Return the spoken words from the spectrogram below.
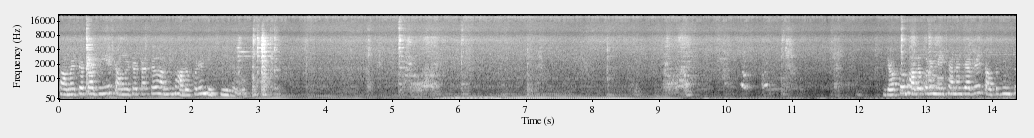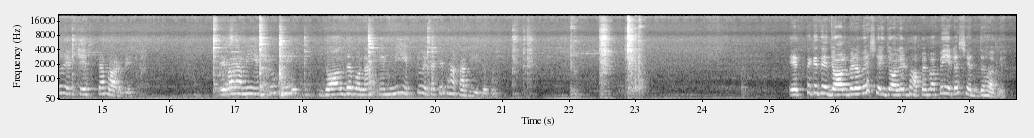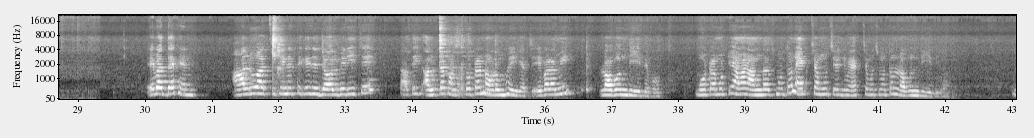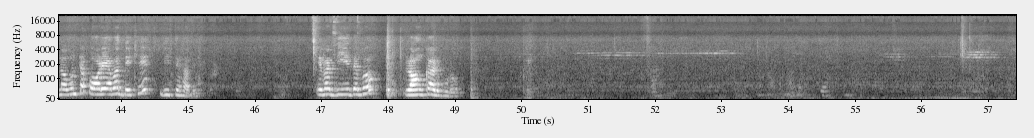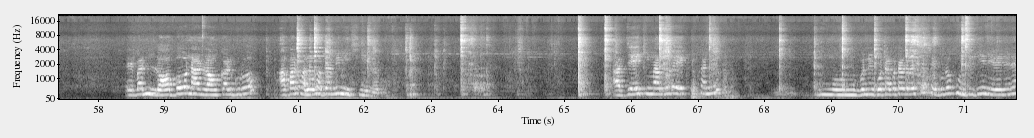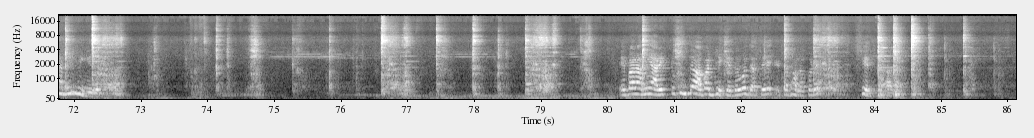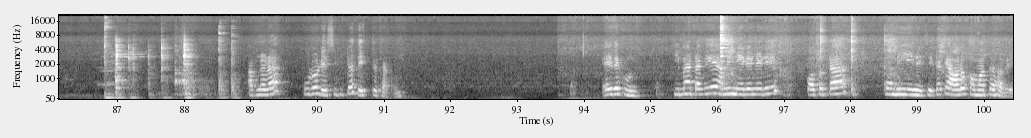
টমেটোটা দিয়ে টমেটোটাকেও আমি ভালো করে মিশিয়ে দেবো। যত ভালো করে মেশানো যাবে, তত কিন্তু এর টেস্টটা বাড়বে। এবার আমি একটুখানি জল দেব না, এমনি একটু এটাকে ঢাকা দিয়ে দেবো। এর থেকে যে জল বেরোবে, সেই জলের ভাপে ভাপেই এটা সেদ্ধ হবে। এবার দেখেন, আলু আর চিকেনের থেকে যে জল বেরিয়েছে তাতেই আলুটা কতটা নরম হয়ে গেছে। এবার আমি লবণ দিয়ে দেব। মোটামুটি আমার আন্দাজ মতন এক চামচ এক চামচ মতন লবণ দিয়ে দিলাম। লবণটা পরে আবার দেখে দিতে হবে। এবার দিয়ে দেব লঙ্কার গুঁড়ো। এবার লবণ আর লঙ্কার গুঁড়ো আবার ভালোভাবে আমি মিশিয়ে নেব। আর যেই কিমাগুলো একটুখানি মানে গোটা গোটা রয়েছে, সেগুলো খুন্তি দিয়ে নেড়ে নেড়ে আমি ভেঙে দেবো। এবার আমি আরেকটু কিন্তু আবার ঢেকে দেবো যাতে এটা ভালো করে সেদ্ধ হবে আপনারা পুরো রেসিপিটা দেখতে থাকুন। এই দেখুন, কিমাটাকে আমি নেড়ে নেড়ে কতটা কমিয়ে এনেছি, এটাকে আরও কমাতে হবে।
